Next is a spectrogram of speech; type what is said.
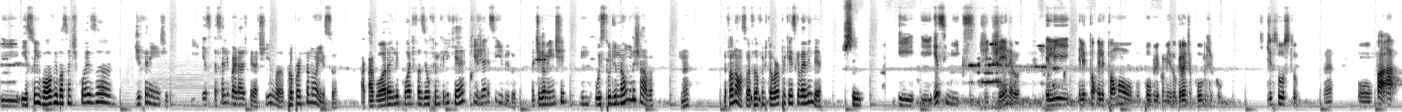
E isso envolve bastante coisa diferente. E es- essa liberdade criativa proporcionou isso. Agora ele pode fazer o filme que ele quer, que gera esse híbrido. Antigamente, o estúdio não deixava, né? Ele falou, não, você vai fazer um filme de terror porque é isso que vai vender. Sim. E, e esse mix de gênero, ele, ele, to- ele toma o público mesmo, o grande público, de susto, né? O, ah,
